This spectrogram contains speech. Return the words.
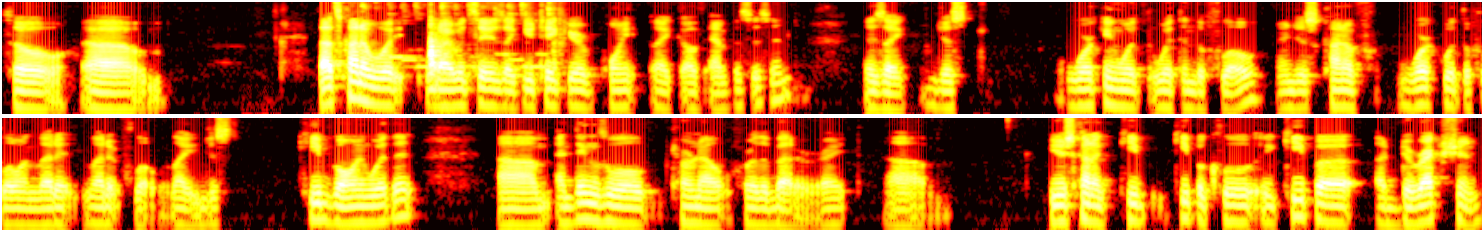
So um, that's kind of what what I would say is like you take your point like of emphasis in is like just working with within the flow and just kind of work with the flow and let it let it flow like just keep going with it um, and things will turn out for the better right um, you just kind of keep keep a clue keep a, a direction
